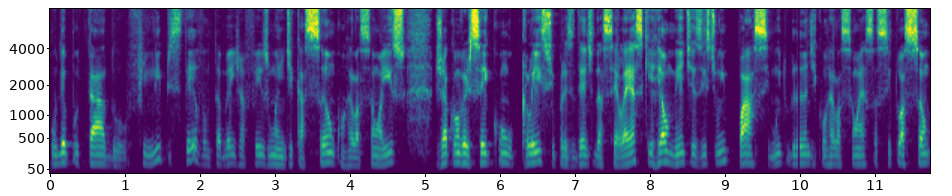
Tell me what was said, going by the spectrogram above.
O deputado Felipe Estevão também já fez uma indicação com relação a isso. Já conversei com o Cleicio, presidente da Celesc, que realmente existe um impasse muito grande com relação a essa situação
